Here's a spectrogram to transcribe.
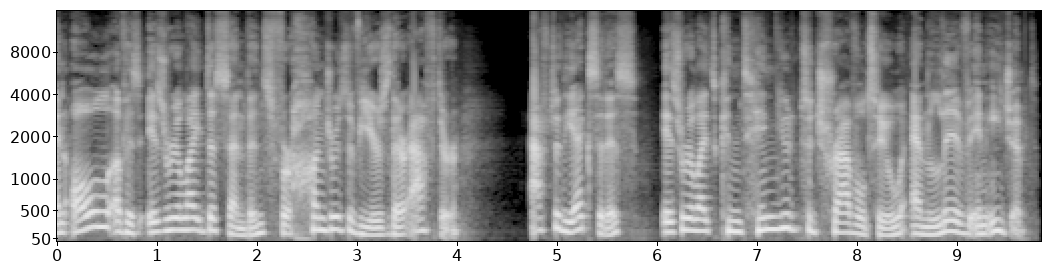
and all of his Israelite descendants for hundreds of years thereafter. After the Exodus, Israelites continued to travel to and live in Egypt.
